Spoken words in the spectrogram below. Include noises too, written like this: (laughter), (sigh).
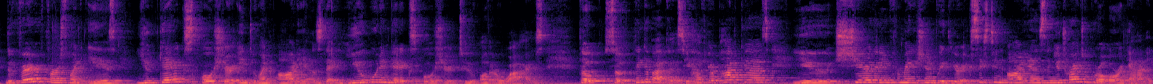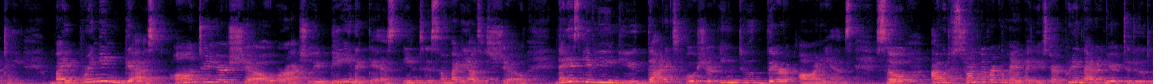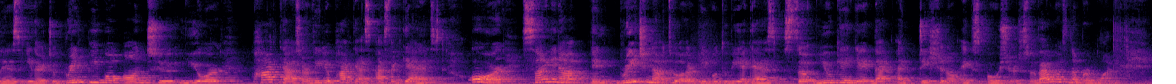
The very first one is you get exposure into an audience that you wouldn't get exposure to otherwise. So, so think about this. You have your podcast, you share that information with your existing audience, and you try to grow organically. By bringing guests onto your show or actually being a guest into somebody else's show, that is giving you that exposure into their audience. So I would strongly recommend that you start putting that on your to-do list, either to bring people onto your podcast or video podcast as a guest or signing up and reaching out to other people to be a guest so you can get that additional exposure. So that was number one.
